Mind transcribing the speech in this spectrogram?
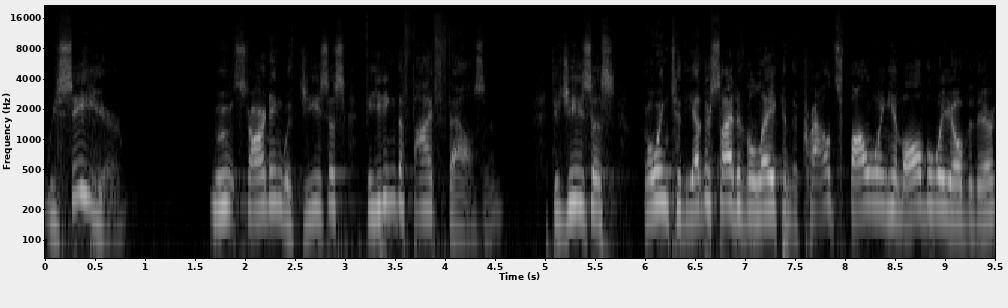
We see here, starting with Jesus feeding the 5,000, to Jesus going to the other side of the lake and the crowds following him all the way over there,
